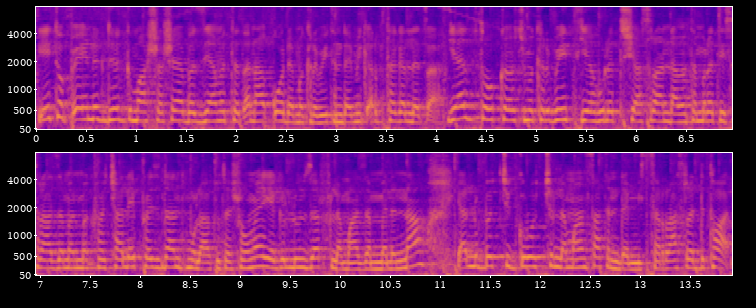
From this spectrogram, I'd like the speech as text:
የኢትዮጵያ የንግድ ህግ ማሻሻያ በዚህ ዓመት ተጠናቆ ወደ ምክር ቤት እንደሚቀርብ ተገለጸ። የህዝብ ተወካዮች ምክር ቤት የ2011 ዓ ም የስራ ዘመን መክፈቻ ላይ ፕሬዚዳንት ሙላቱ ተሾመ የግሉን ዘርፍ ለማዘመንና ያሉበት ችግሮችን ለማንሳት እንደሚሰራ አስረድተዋል።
